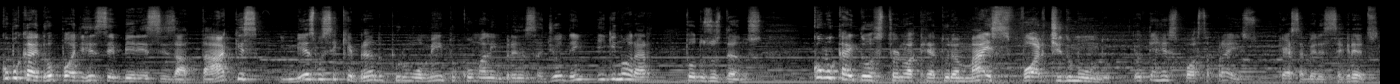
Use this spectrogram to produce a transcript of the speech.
como Kaido pode receber esses ataques e mesmo se quebrando por um momento com uma lembrança de Oden, ignorar todos os danos? Como Kaido se tornou a criatura mais forte do mundo? Eu tenho a resposta para isso. Quer saber esses segredos?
